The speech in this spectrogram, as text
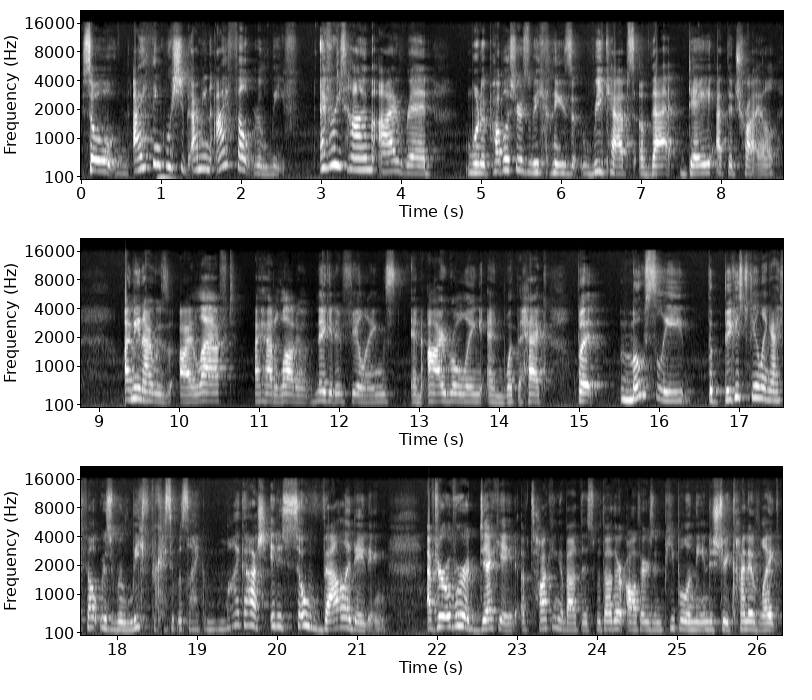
So I think we should, I mean, I felt relief every time I read one of Publishers Weekly's recaps of that day at the trial. I mean, I was, I laughed. I had a lot of negative feelings and eye rolling and what the heck, but mostly the biggest feeling I felt was relief because it was like, my gosh, it is so validating. After over a decade of talking about this with other authors and people in the industry, kind of like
